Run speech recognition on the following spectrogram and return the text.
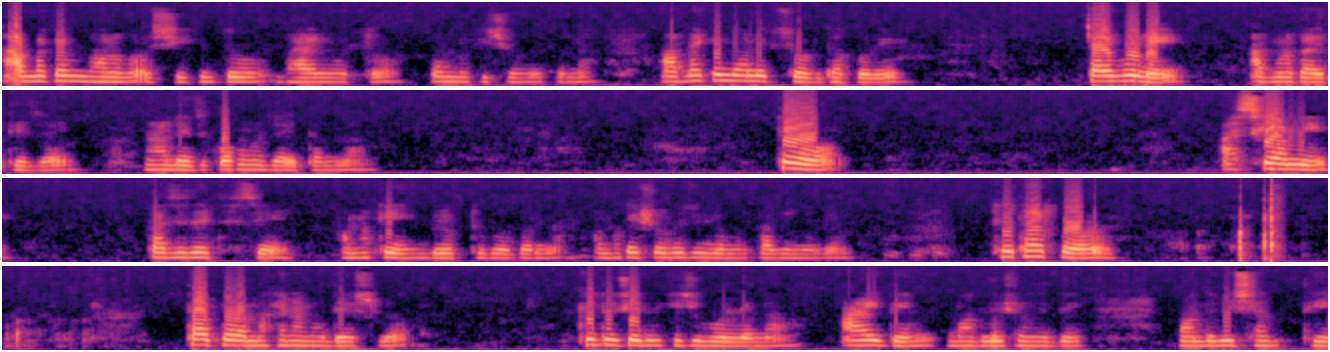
আপনাকে আমি ভালোবাসি, কিন্তু ভাইয়ের মতো অন্য কিছু মতো না। আপনাকে আমি অনেক শ্রদ্ধা করি। তাই বলে আপনার গাড়িতে যাই। নাহলে কখনো যাইতাম না। তো, আজকে আমি কাজে যাইতেছি, আমাকে বিরক্ত করবেন না। আমাকে শুধু যেমন কাজে নেবেন তো তারপর তারপর আমাকে নামাতে আসলো। কিন্তু সেদিন কিছু বলল না। আরেকদিন বান্ধবীর সঙ্গে বান্ধবীর সাথে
